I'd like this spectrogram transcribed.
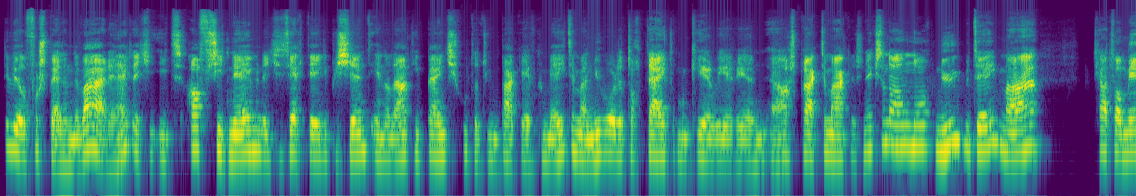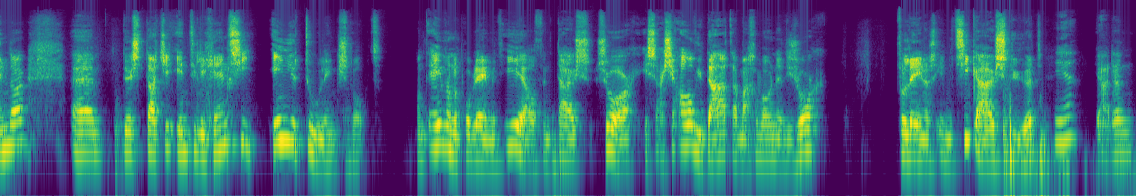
de wil voorspellende waarde. Hè? Dat je iets af ziet nemen, dat je zegt tegen de patiënt, inderdaad, die pijntjes goed dat u een paar keer heeft gemeten, maar nu wordt het toch tijd om een keer weer een, afspraak te maken. Dus niks aan de hand nog, nu meteen, maar het gaat wel minder. Dus dat je intelligentie in je tooling stopt. Want een van de problemen met e-health en thuiszorg is als je al die data maar gewoon naar die zorgverleners in het ziekenhuis stuurt, Ja. ja, dan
